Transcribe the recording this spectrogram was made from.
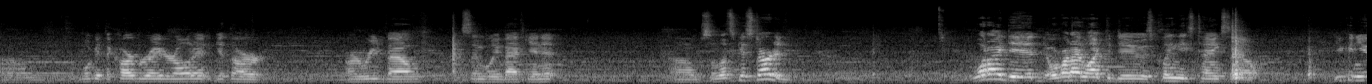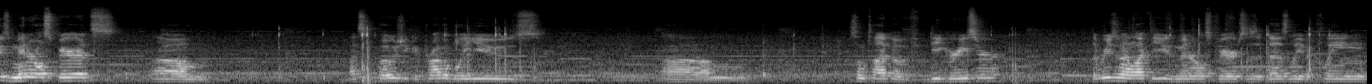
Um, we'll get the carburetor on it, get our, our reed valve assembly back in it. Um, so let's get started. What I did, or what I like to do, is clean these tanks out. You can use mineral spirits. Um, I suppose you could probably use um, some type of degreaser the reason I like to use mineral spirits is it does leave a clean,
